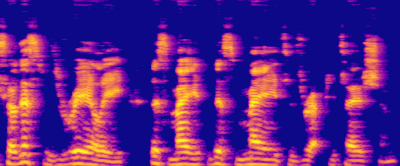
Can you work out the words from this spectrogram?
So this was really this made this made his reputation,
